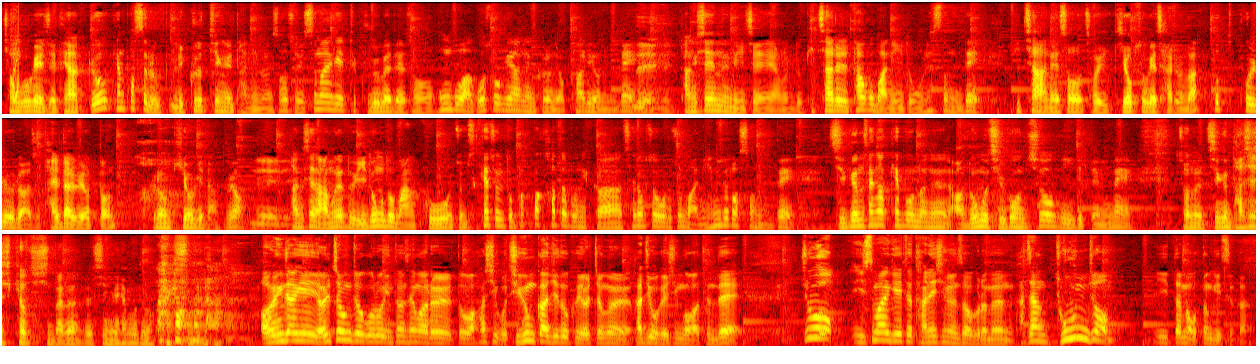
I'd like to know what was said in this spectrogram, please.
전국의 이제 대학교 캠퍼스 루- recruiting을 다니면서 저희 스마일게이트 그룹에 대해서 홍보하고 소개하는 그런 역할이었는데 네. 당시에는 이제 아무래도 기차를 타고 많이 이동을 했었는데 기차 안에서 저희 기업 소개 자료나 포트폴리오를 아주 달달 외웠던 그런 기억이 나고요. 네. 당시엔 아무래도 이동도 많고 좀 스케줄도 빡빡하다 보니까 체력적으로 좀 많이 힘들었었는데 지금 생각해 보면 은 아, 너무 즐거운 추억이기 때문에 저는 지금 다시 시켜주신다면 열심히 해보도록 하겠습니다. 어, 굉장히 열정적으로 인턴 생활을 또 하시고 지금까지도 그 열정을 가지고 계신 것 같은데 쭉 이 스마일 게이트 다니시면서 그러면 가장 좋은 점이 있다면 어떤 게 있을까요?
